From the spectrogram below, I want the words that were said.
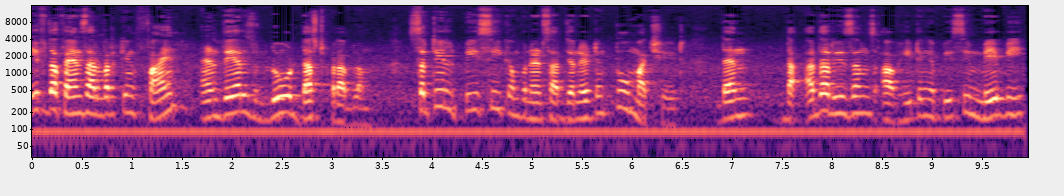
if the fans are working fine and there is no dust problem still PC components are generating too much heat then the other reasons of heating a PC may be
